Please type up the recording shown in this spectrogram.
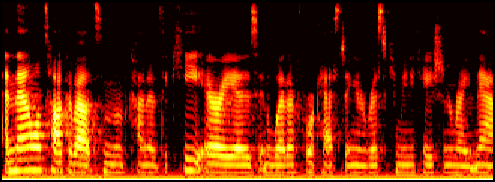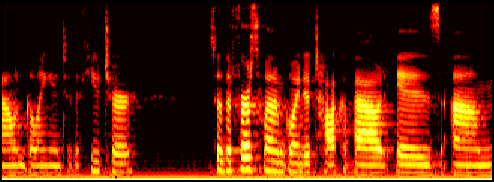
And now we'll talk about some of kind of the key areas in weather forecasting and risk communication right now and going into the future. So the first one I'm going to talk about is um,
